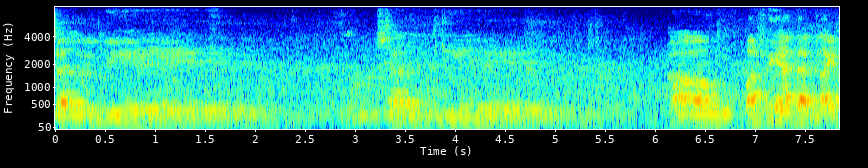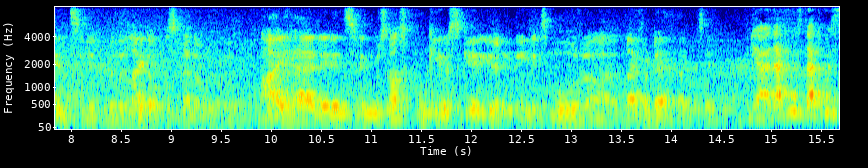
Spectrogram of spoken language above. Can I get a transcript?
चल दिए तुम चल दिए Um, Parthi had that light incident where the light almost fell on her. I had an incident which is not spooky or scary or anything. It's more uh, life or death, I would say. Yeah, that was that was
